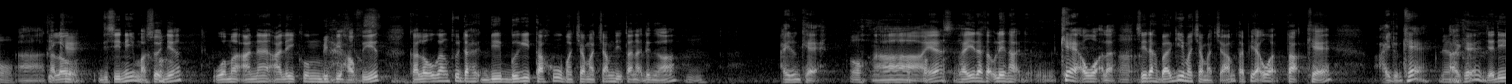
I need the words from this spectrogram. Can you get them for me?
Oh, ha, kalau care. di sini maksudnya wa ma ana alaikum bihafiz kalau orang tu dah diberi tahu macam-macam dia tak nak dengar hmm. i don't care oh ha ya saya dah tak boleh nak care awak lah uh-huh. saya dah bagi macam-macam tapi awak tak care I don't care. Yeah. Okay. Jadi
